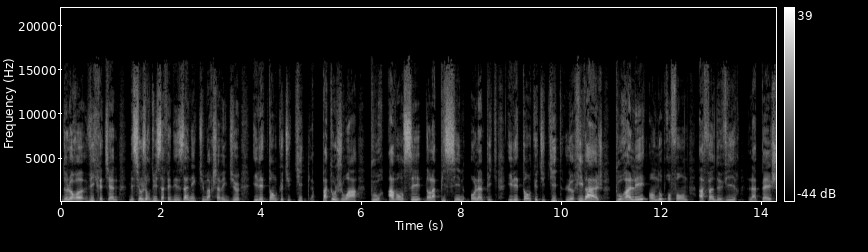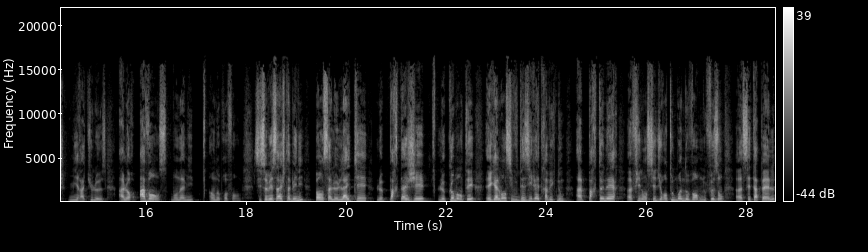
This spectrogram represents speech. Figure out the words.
de leur euh, vie chrétienne. Mais si aujourd'hui, ça fait des années que tu marches avec Dieu, il est temps que tu quittes la pataugeoire pour avancer dans la piscine olympique. Il est temps que tu quittes le rivage pour aller en eau profonde afin de vivre la pêche miraculeuse. Alors avance, mon ami, en eau profonde. Si ce message t'a béni, pense à le liker, le partager, le commenter. Et également, si vous désirez être avec nous, un partenaire euh, financier, durant tout le mois de novembre, nous faisons euh, cet appel.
